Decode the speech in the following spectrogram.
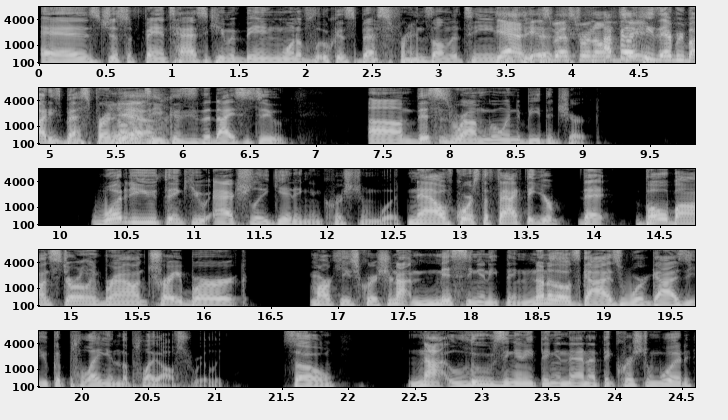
as just a fantastic human being, one of Luka's best friends on the team. Yeah, his best friend on the team. I feel like he's everybody's best friend on the team because he's the nicest dude. Um, this is where I'm going to be the jerk. What do you think you're actually getting in Christian Wood? Now, of course, the fact that you're that Boban, Sterling Brown, Trey Burke, Marquese Chriss, you're not missing anything. None of those guys were guys that you could play in the playoffs, really. So, not losing anything in that. And I think Christian Wood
